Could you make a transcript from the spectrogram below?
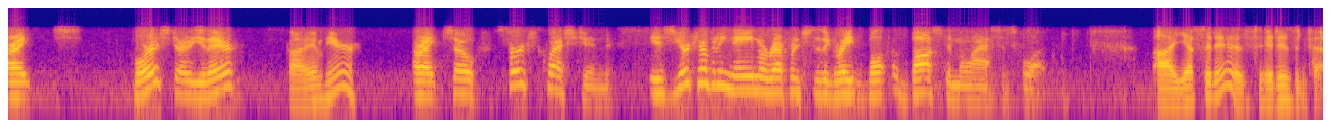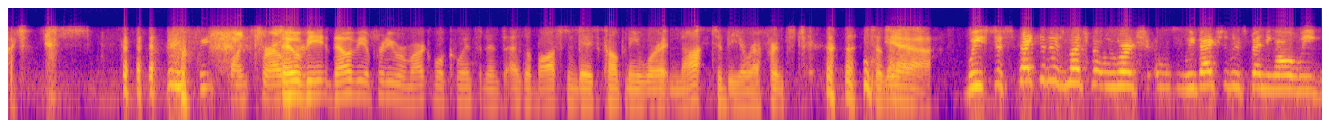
All right, Forrest, are you there? I am here. All right. So, first question: is your company name a reference to the Great Bo- Boston Molasses Flood? Uh, yes, it is. It is, in fact. Point throw. It would be that would be a pretty remarkable coincidence as a Boston-based company were it not to be a reference to that. Yeah. we suspected as much, but we weren't. Sure. We've actually been spending all week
